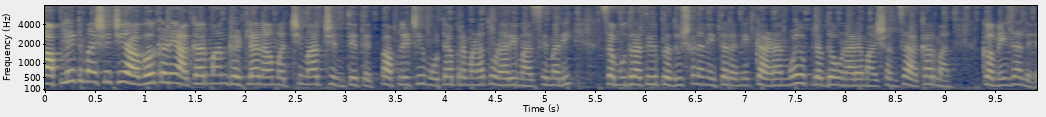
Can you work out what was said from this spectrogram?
पापलेट माशाची आवक आणि आकारमान घटल्यानं मच्छीमार चिंतेत आहेत. पापलेटची मोठ्या प्रमाणात होणारी मासेमारी समुद्रातील प्रदूषण आणि इतर अनेक कारणांमुळे उपलब्ध होणाऱ्या माशांचं आकारमान कमी झालंय.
